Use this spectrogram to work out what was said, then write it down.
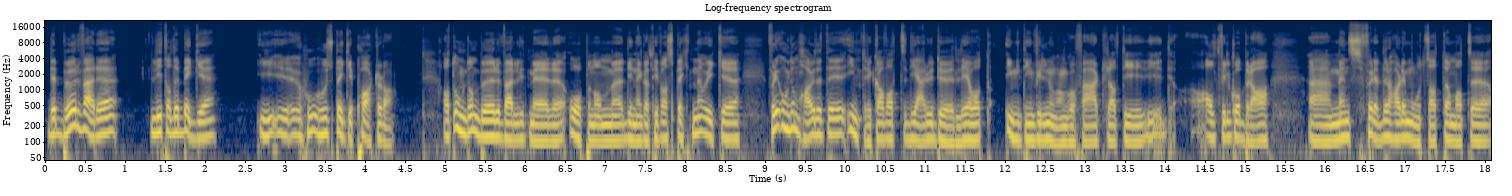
Det bør være litt av det begge i, hos begge parter, da. At ungdom bør være litt mer åpen om de negative aspektene, og ikke Fordi ungdom har jo dette inntrykket av at de er udødelige, og at ingenting vil noen gang gå fælt, eller at de, de, alt vil gå bra. Uh, mens foreldre har det motsatte, om at uh,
